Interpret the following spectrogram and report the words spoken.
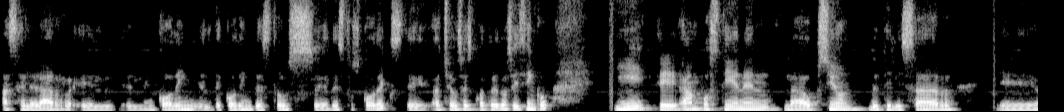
acelerar el, encoding y el decoding de estos, de estos códecs de H264 y 265 y eh, ambos tienen la opción de utilizar eh,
